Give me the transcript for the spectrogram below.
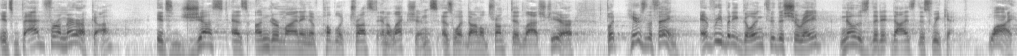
It's bad for America. It's just as undermining of public trust in elections as what Donald Trump did last year. But here's the thing everybody going through this charade knows that it dies this weekend. Why?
